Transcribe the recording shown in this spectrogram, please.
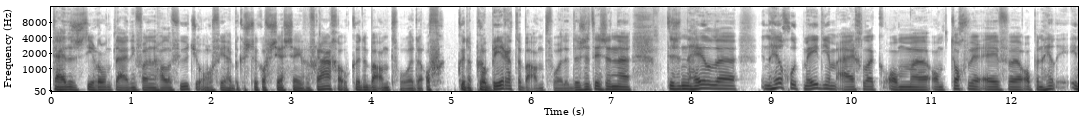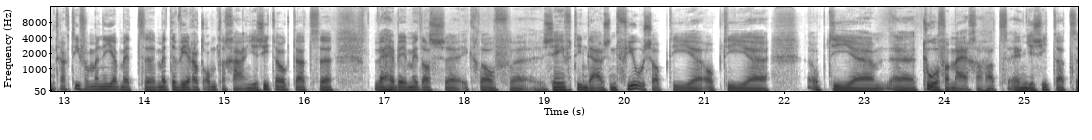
tijdens die rondleiding van een half uurtje ongeveer... heb ik een stuk of zes, zeven vragen ook kunnen beantwoorden. Of kunnen proberen te beantwoorden. Dus het is een, uh, het is een, heel, uh, een heel goed medium eigenlijk om, uh, om toch weer even op een heel interactieve manier met, met de wereld om te gaan. Je ziet ook dat we hebben inmiddels, ik geloof, 17.000 views op die, op die, op die tour van mij gehad. En je ziet dat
